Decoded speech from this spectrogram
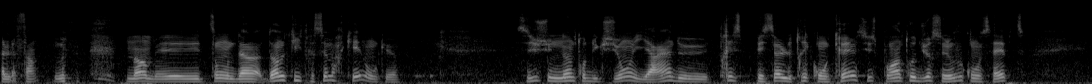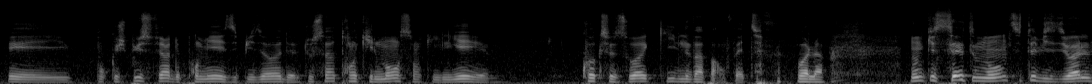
à la fin. non, mais dans, dans le titre, c'est marqué, donc... Euh, c'est juste une introduction, il n'y a rien de très spécial, de très concret, c'est juste pour introduire ce nouveau concept et pour que je puisse faire les premiers épisodes, tout ça tranquillement sans qu'il y ait quoi que ce soit qui ne va pas en fait. voilà. Donc c'est tout le monde, c'était visual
